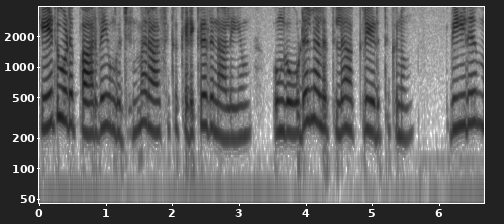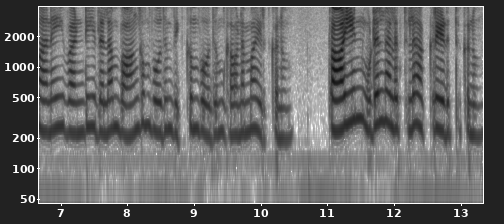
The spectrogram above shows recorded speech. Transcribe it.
கேதுவோட பார்வை உங்கள் ஜென்ம ராசிக்கு கிடைக்கிறதுனாலையும் உங்கள் உடல் நலத்தில் அக்கறை எடுத்துக்கணும். வீடு மனை வண்டி இதெல்லாம் வாங்கும் போதும் விற்கும் போதும் கவனமாக இருக்கணும். தாயின் உடல் நலத்தில் அக்கறை எடுத்துக்கணும்.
